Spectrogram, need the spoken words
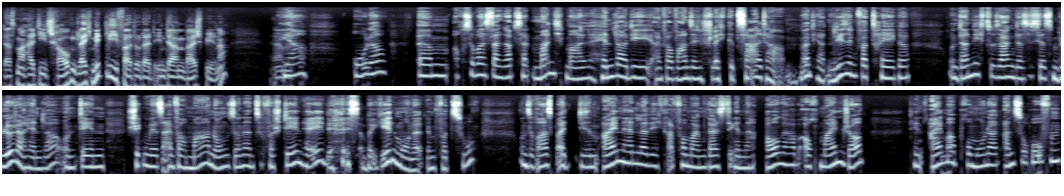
dass man halt die Schrauben gleich mitliefert oder in deinem Beispiel, ne? Ähm, ja, oder ähm, auch sowas, da gab es halt manchmal Händler, die einfach wahnsinnig schlecht gezahlt haben. Ne? Die hatten Leasingverträge und dann nicht zu sagen, das ist jetzt ein blöder Händler und den schicken wir jetzt einfach Mahnung, sondern zu verstehen, hey, der ist aber jeden Monat im Verzug. Und so war es bei diesem einen Händler, den ich gerade vor meinem geistigen Auge habe, auch mein Job, den einmal pro Monat anzurufen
